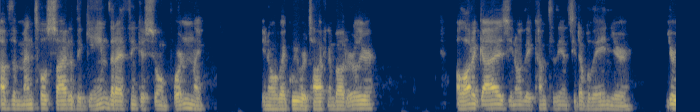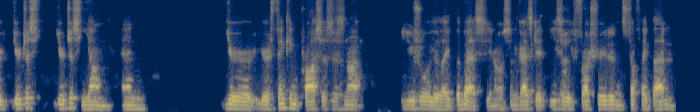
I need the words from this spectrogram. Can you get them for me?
of the mental side of the game that I think is so important. Like, you know, like we were talking about earlier, a lot of guys, you know, they come to the NCAA and you're, you're, you're just, you're just young and your your thinking process is not usually like the best you know some guys get easily frustrated and stuff like that and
